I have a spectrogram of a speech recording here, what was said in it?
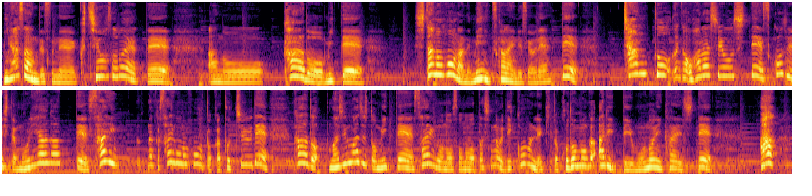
皆さんですね口を揃えてあのカードを見て下の方なんで目につかないんですよね。でちゃんとなんかお話をして少しして盛り上がって最なんか最後の方とか途中でカードまじまじと見て最後のその私の離婚歴と子供がありっていうものに対してあっ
